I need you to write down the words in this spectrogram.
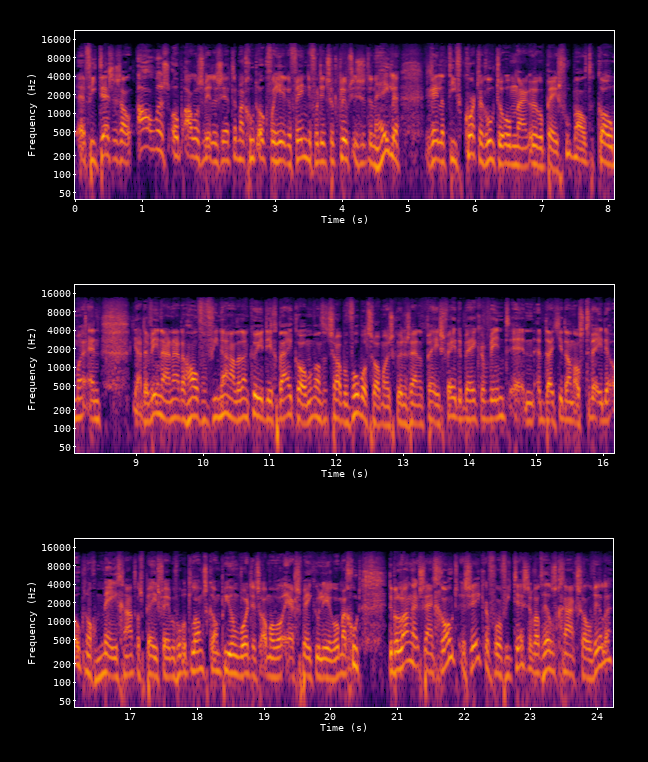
uh, Vitesse zal alles op alles willen zetten. Maar goed, ook voor Herenveen, voor dit soort clubs is het een hele relatief korte route om naar Europees voetbal te komen. En ja, de winnaar naar de halve finale, dan kun je dichtbij komen. Want het zou bijvoorbeeld zomaar eens kunnen zijn dat PSV de beker wint. En dat je dan als tweede ook nog meegaat. Als PSV bijvoorbeeld landskampioen wordt. Het is allemaal wel erg speculeren hoor. Maar goed, de belangen zijn groot. Zeker voor Vitesse, wat heel graag zal willen.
